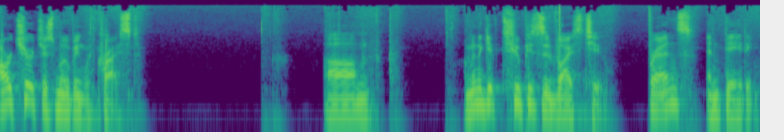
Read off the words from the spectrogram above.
Our church is moving with Christ. Um, I'm going to give two pieces of advice to you friends and dating.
